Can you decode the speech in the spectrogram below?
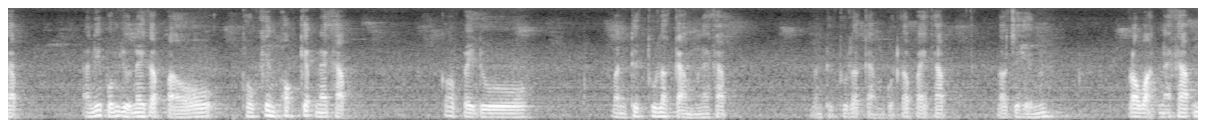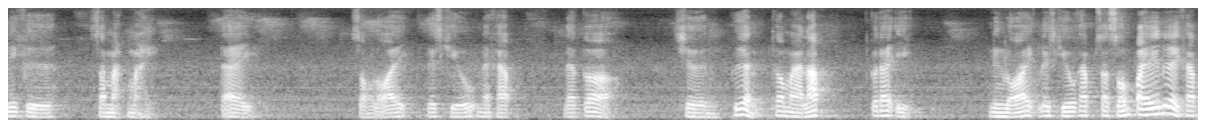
ครับ อันนี้ผมอยู่ในกระเป๋าโทเค็นพ็อกเก็ตนะครับ ก็ไปดูบันทึกธุรกรรมนะครับ บันทึกธุรกรรมกดเข้าไปครับ เราจะเห็นประวัตินะครับ นี่คือสมัครใหม่ได้ 200 r e s c u นะครับ แล้วก็เชิญเพื่อนเข้ามารับก็ได้อีก 100 r e s c u ครับสะสมไปเรื่อยๆครับ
